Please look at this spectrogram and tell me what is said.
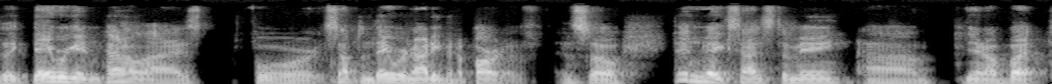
like they were getting penalized for something they were not even a part of and so it didn't make sense to me um you know but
